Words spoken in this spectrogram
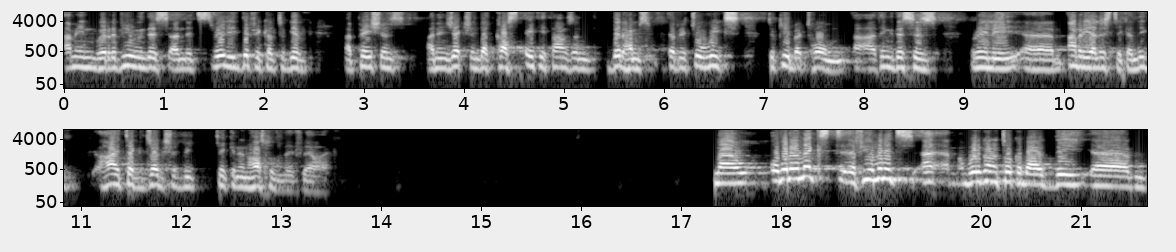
I mean, we're reviewing this and it's really difficult to give a patient an injection that costs 80,000 dirhams every two weeks to keep at home. I think this is really uh, unrealistic. I think high-tech drugs should be taken in hospital if they are. Now, over the next uh, few minutes, uh, we're going to talk about the um,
